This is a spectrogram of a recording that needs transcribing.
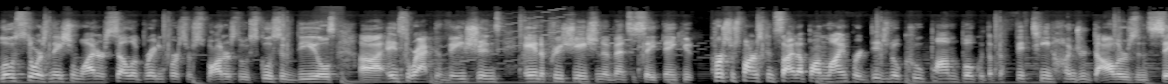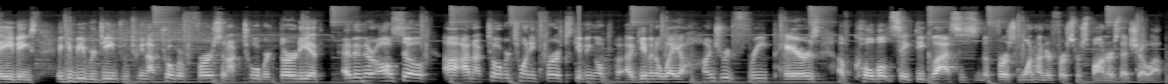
Lowe's stores nationwide are celebrating first responders through exclusive deals, uh, in-store activations, and appreciation events to say thank you. First responders can sign up online for a digital coupon book with up to $1,500 in savings. It can be redeemed between October 1st and October 30th. And then they're also uh, on October 21st giving, uh, giving away 100 free pairs of Kobalt safety glasses to the first 100 first responders that show up.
